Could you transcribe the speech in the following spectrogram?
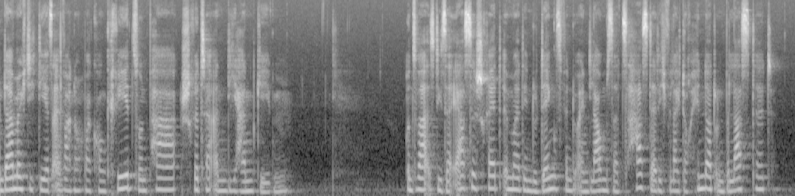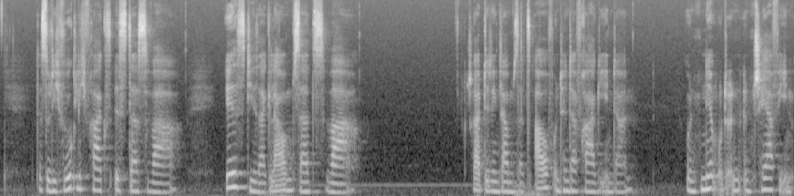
Und da möchte ich dir jetzt einfach nochmal konkret so ein paar Schritte an die Hand geben. Und zwar ist dieser erste Schritt immer, den du denkst, wenn du einen Glaubenssatz hast, der dich vielleicht auch hindert und belastet, dass du dich wirklich fragst, ist das wahr? Ist dieser Glaubenssatz wahr? Schreib dir den Glaubenssatz auf und hinterfrage ihn dann. Und nimm und, und, und schärfe ihn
